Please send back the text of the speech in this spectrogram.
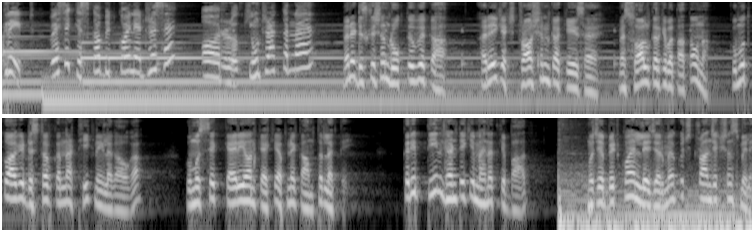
ग्रेट वैसे किसका बिटकॉइन एड्रेस है? और क्यों ट्रैक करना है? मैंने डिस्कशन रोकते हुए कहा अरे एक एक्सट्रॉशन का केस है। मैं सॉल्व करके बताता हूँ ना। कुमुद को आगे डिस्टर्ब करना ठीक नहीं लगा होगा। वो मुझसे कैरी ऑन कह के अपने काम पर लग गई। करीब तीन घंटे की मेहनत के बाद मुझे बिटकॉइन लेजर में कुछ ट्रांजेक्शन मिले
